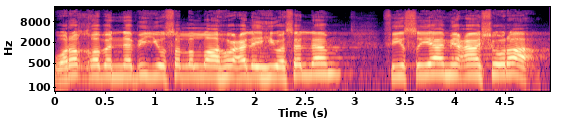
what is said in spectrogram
ورغب النبي صلى الله عليه وسلم في صيام عاشوراء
